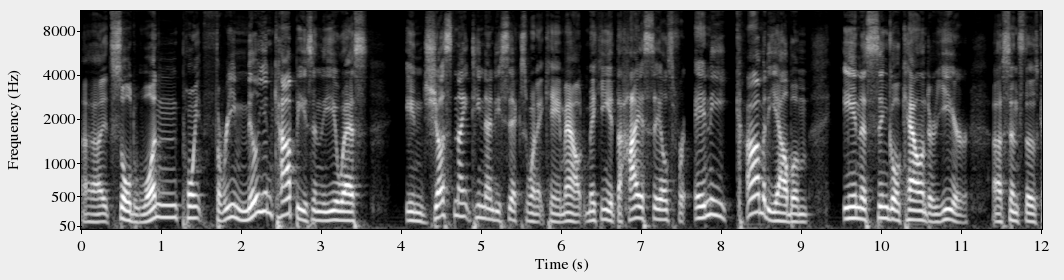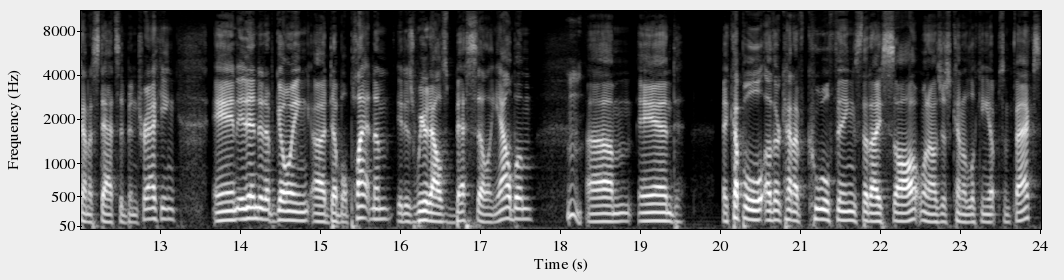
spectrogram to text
Uh, it sold 1.3 million copies in the U.S. in just 1996 when it came out, making it the highest sales for any comedy album in a single calendar year uh, since those kind of stats have been tracking. And it ended up going uh, double platinum. It is Weird Al's best selling album. Um, and a couple other kind of cool things that I saw when I was just kind of looking up some facts.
